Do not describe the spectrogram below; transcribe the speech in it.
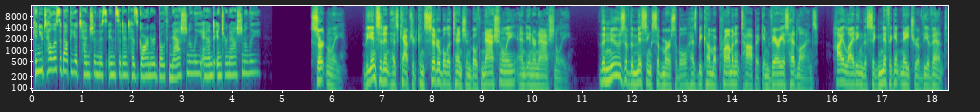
Can you tell us about the attention this incident has garnered both nationally and internationally? Certainly. The incident has captured considerable attention both nationally and internationally. The news of the missing submersible has become a prominent topic in various headlines, highlighting the significant nature of the event.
